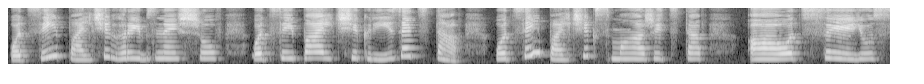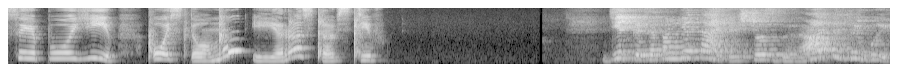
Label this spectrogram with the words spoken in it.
оцей пальчик гриб знайшов, оцей пальчик різать став, оцей пальчик смажить став, а оцей усе поїв. Ось тому і розтовстів. Дітки, запам'ятайте, що збирати гриби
